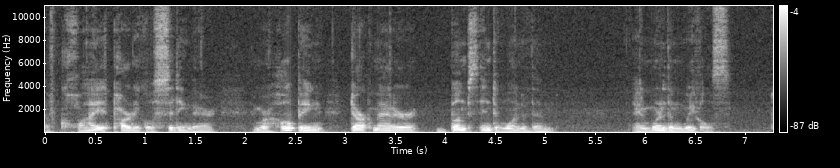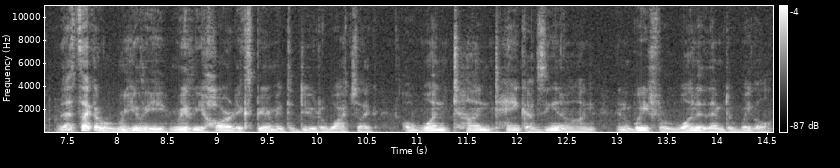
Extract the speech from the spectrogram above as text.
of quiet particles sitting there, and we're hoping dark matter bumps into one of them, and one of them wiggles. That's like a really, really hard experiment to do to watch like a one ton tank of xenon and wait for one of them to wiggle.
